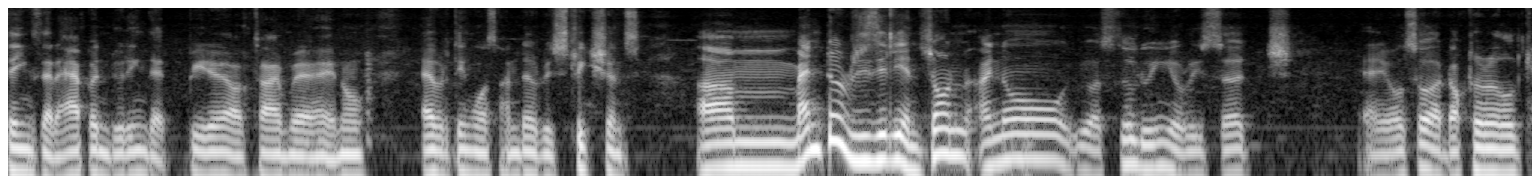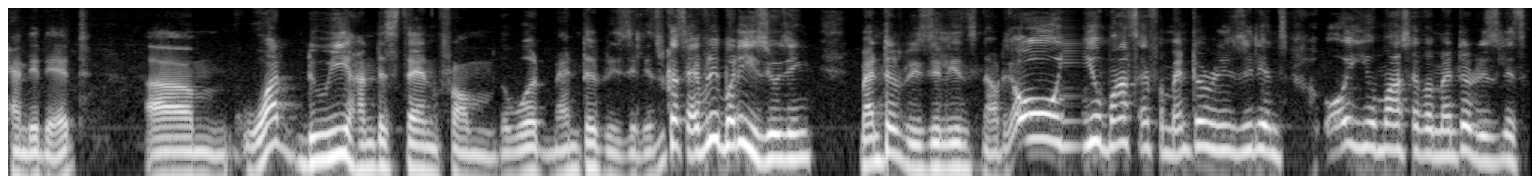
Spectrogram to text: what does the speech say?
things that happened during that period of time where you know everything was under restrictions. Um, mental resilience, John. I know you are still doing your research, and you're also a doctoral candidate. Um, what do we understand from the word mental resilience? Because everybody is using mental resilience nowadays. Oh, you must have a mental resilience. Oh, you must have a mental resilience.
